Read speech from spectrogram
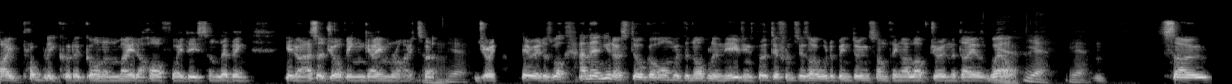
I, probably could have gone and made a halfway decent living, you know, as a jobbing game writer mm-hmm. yeah. during that period as well. And then, you know, still got on with the novel in the evenings. But the difference is I would have been doing something I love during the day as well. Yeah, yeah. yeah. So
